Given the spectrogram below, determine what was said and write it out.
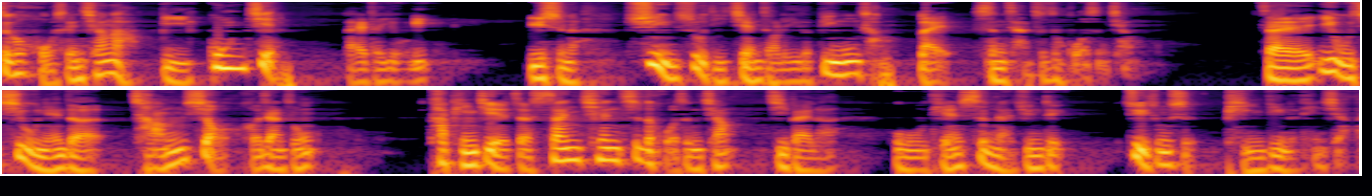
这个火神枪啊比弓箭来得有力，于是呢，迅速地建造了一个兵工厂来生产这种火神枪。在一五七五年的长啸核战中，他凭借这三千支的火神枪击败了武田胜赖军队，最终是平定了天下。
